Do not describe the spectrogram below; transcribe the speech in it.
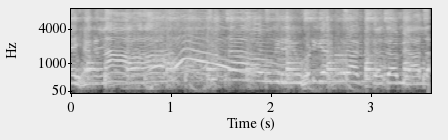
ಅಪ್ಪನ ಹೆಗಲ ಸುತ್ತ ಉಗ್ರಿ ಹುಡುಗರ ರಕ್ತದ ಮ್ಯಾಲ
